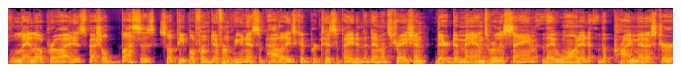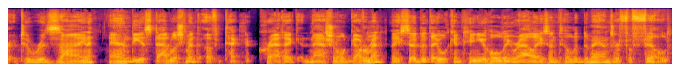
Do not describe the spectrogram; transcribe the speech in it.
Lelo provided special buses so people from different municipalities could participate in the demonstration. Their demands were the same. They wanted the prime minister to resign and the establishment of technocratic national government. They said that they will continue holding rallies until the demands are fulfilled.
